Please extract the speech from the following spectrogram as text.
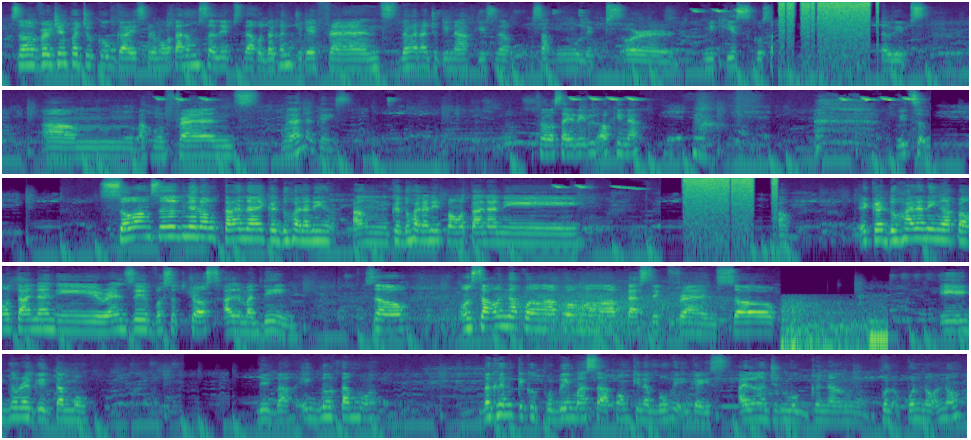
So, virgin pa jud ko guys, pero mga tanong mo sa lips na ako, daghan jud kay friends, daghan na jud kinakis na sa akong lips or nikiss ko sa lips. Um, akong friends, wala na guys. So, Cyril, okay na? Wait, so, So, ang sunod nga nung tanay, kaduha na ni, ang kaduha na ni pangutana ni ikaduha na ni nga pangutana ni Renze Vosotros Almadin. So, unsaon na ko ang ako mga plastic friends. So, i-ignore gid ta mo. Diba? Ignore ta mo. Daghan kay kog problema sa akong kinabuhi, guys. Ay lang jud mo kanang puno-puno, no?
